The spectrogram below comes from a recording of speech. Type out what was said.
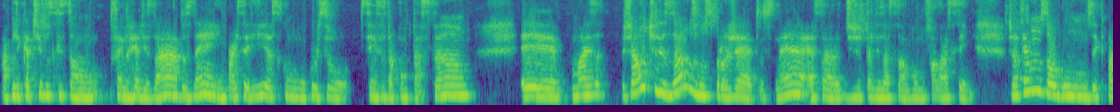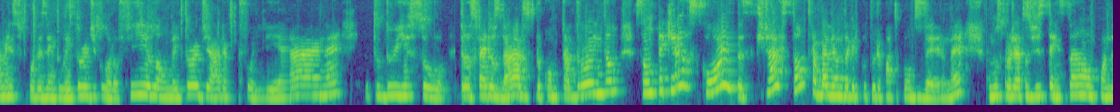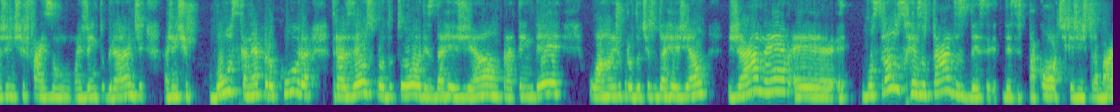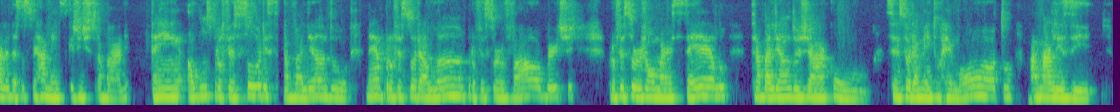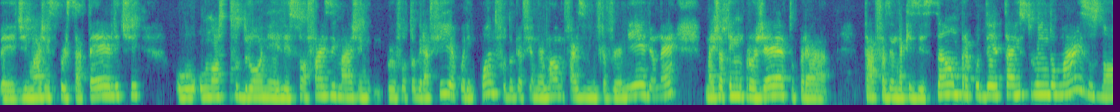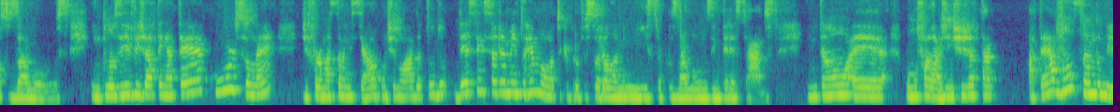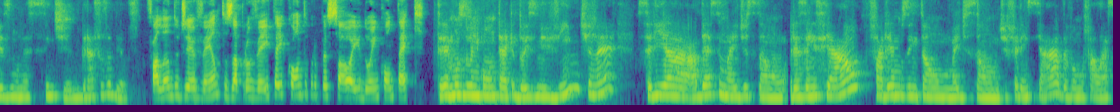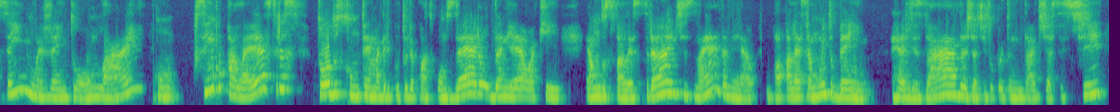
aplicativos que estão sendo realizados né, em parcerias com o curso Ciências da Computação, é, mas já utilizamos nos projetos, né, essa digitalização, vamos falar assim. Já temos alguns equipamentos, por exemplo, leitor de clorofila, um leitor de área foliar, né, e tudo isso transfere os dados para o computador. Então, são pequenas coisas que já estão trabalhando na agricultura 4.0, né. Nos projetos de extensão, quando a gente faz um evento grande, a gente busca, né, procura trazer os produtores da região para atender o arranjo produtivo da região, já né, é, mostrando os resultados desse, desse pacote que a gente trabalha, dessas ferramentas que a gente trabalha. Tem alguns professores trabalhando, né, professor Alain, professor Valbert, professor João Marcelo, trabalhando já com sensoriamento remoto, análise é, de imagens por satélite, o, o, nosso drone, ele só faz imagem por fotografia, por enquanto, fotografia normal, não faz o infravermelho, né? Mas já tem um projeto para estar tá fazendo aquisição, para poder estar tá instruindo mais os nossos alunos. Inclusive, já tem até curso, né? De formação inicial, continuada, tudo de sensoriamento remoto, que o professor ela ministra para os alunos interessados. Então, é, vamos falar, a gente já está até avançando mesmo nesse sentido, graças a Deus. Falando de eventos, aproveita e conta para o pessoal aí do Encontec. Temos o Encontec 2020, né? Seria a décima edição presencial. Faremos então uma edição diferenciada, vamos falar assim, um evento online com cinco palestras, todos com o tema Agricultura 4.0. O Daniel aqui é um dos palestrantes, né, Daniel? Uma palestra muito bem realizada, já tive oportunidade de assistir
